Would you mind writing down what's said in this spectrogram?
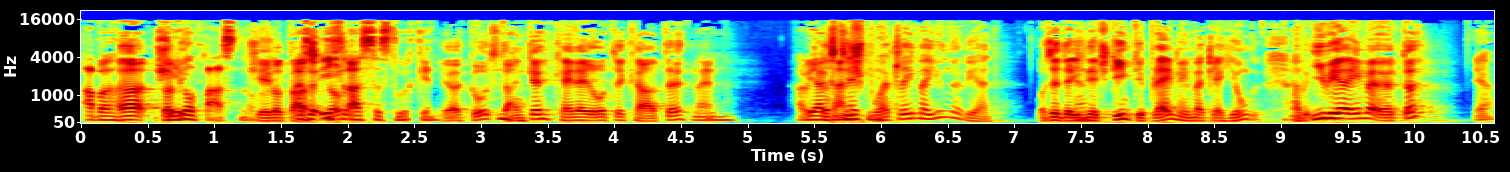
Aber äh, Schädel passt noch. Schädel passt also ich lasse das durchgehen. Ja gut, danke. Keine rote Karte. Nein. Habe ich ja Dass gar die nicht Sportler immer jünger werden. Was natürlich ja. nicht stimmt, die bleiben immer gleich jung. Aber ich werde immer älter. Ja.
